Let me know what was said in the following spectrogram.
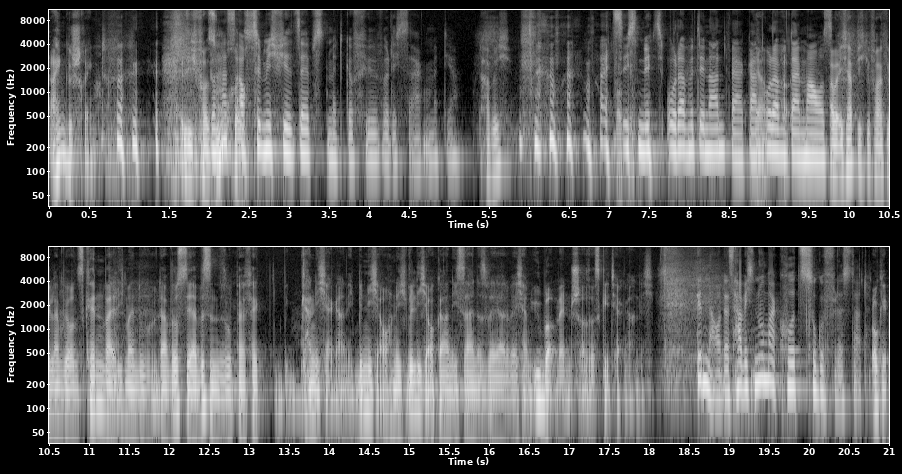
Eingeschränkt. ich versuche Du hast auch ziemlich viel Selbstmitgefühl, würde ich sagen, mit dir. Habe ich? Weiß okay. ich nicht. Oder mit den Handwerkern ja, oder mit deinem Haus. Aber ich habe dich gefragt, wie lange wir uns kennen, weil ich meine, du, da wirst du ja wissen, so perfekt kann ich ja gar nicht. Bin ich auch nicht, will ich auch gar nicht sein. Das wäre ja, wär ich ein Übermensch. Also das geht ja gar nicht. Genau, das habe ich nur mal kurz zugeflüstert. Okay.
